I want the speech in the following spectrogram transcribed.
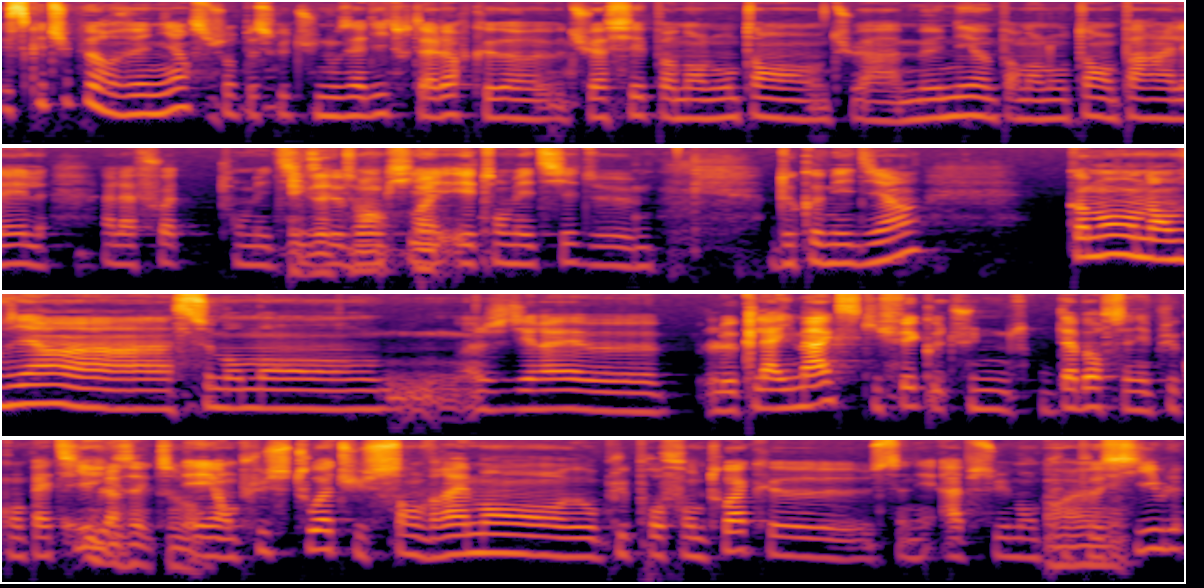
Est-ce que tu peux revenir sur, parce que tu nous as dit tout à l'heure que euh, tu as fait pendant longtemps, tu as mené pendant longtemps en parallèle à la fois ton métier Exactement, de banquier ouais. et ton métier de, de comédien. Comment on en vient à ce moment, je dirais, euh, le climax qui fait que tu, d'abord, ce n'est plus compatible. Exactement. Et en plus, toi, tu sens vraiment euh, au plus profond de toi que ce n'est absolument plus Ouais, ouais. possible.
